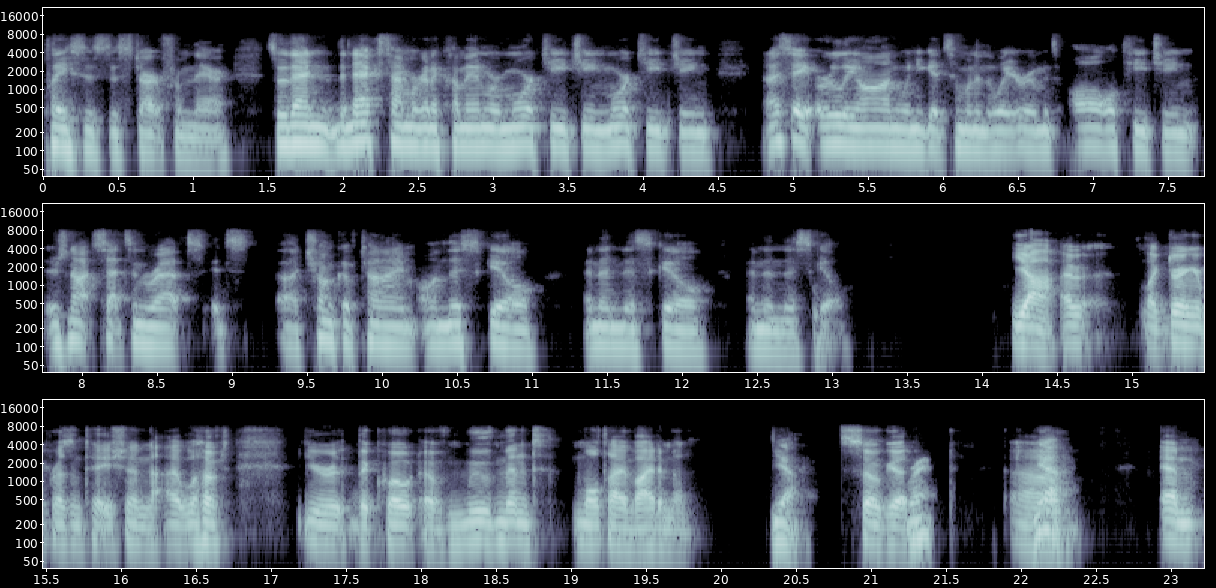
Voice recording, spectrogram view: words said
places to start from there. So then the next time we're going to come in, we're more teaching, more teaching. And I say early on when you get someone in the weight room, it's all teaching. There's not sets and reps. It's a chunk of time on this skill and then this skill and then this skill. Yeah, I, like during your presentation, I loved your the quote of movement multivitamin. Yeah. So good. Right. Uh, yeah. And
